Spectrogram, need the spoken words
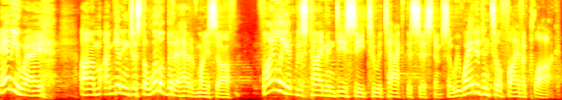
anyway, um, I'm getting just a little bit ahead of myself. Finally, it was time in DC to attack the system. So we waited until 5 o'clock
